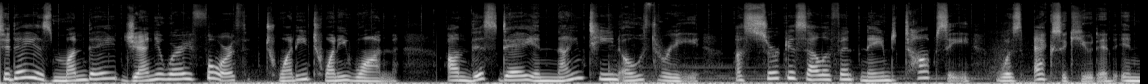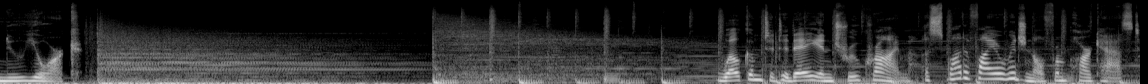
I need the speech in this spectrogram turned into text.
Today is Monday, January 4th, 2021. On this day in 1903, a circus elephant named Topsy was executed in New York. Welcome to Today in True Crime, a Spotify original from Parcast.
